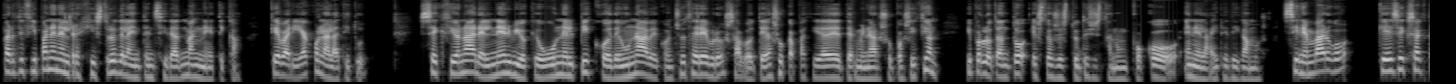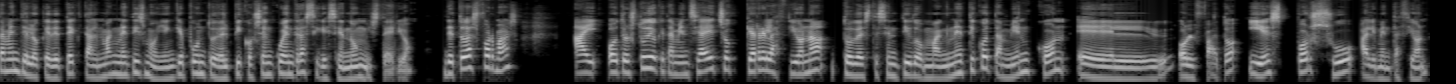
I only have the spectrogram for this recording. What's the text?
participan en el registro de la intensidad magnética, que varía con la latitud. Seccionar el nervio que une el pico de un ave con su cerebro sabotea su capacidad de determinar su posición, y por lo tanto estos estudios están un poco en el aire, digamos. Sin embargo, qué es exactamente lo que detecta el magnetismo y en qué punto del pico se encuentra sigue siendo un misterio. De todas formas, hay otro estudio que también se ha hecho que relaciona todo este sentido magnético también con el olfato y es por su alimentación.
